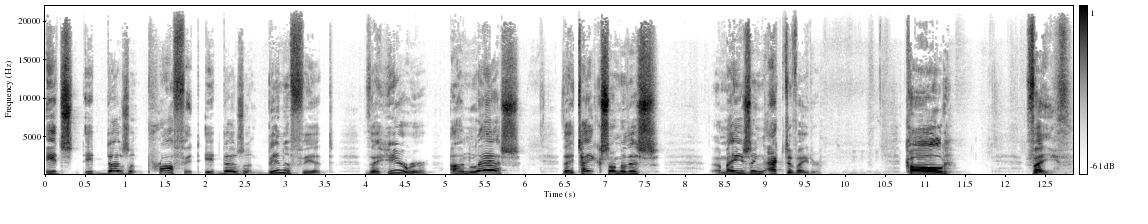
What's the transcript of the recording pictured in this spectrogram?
it's, it doesn't profit, it doesn't benefit the hearer unless they take some of this amazing activator called faith.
